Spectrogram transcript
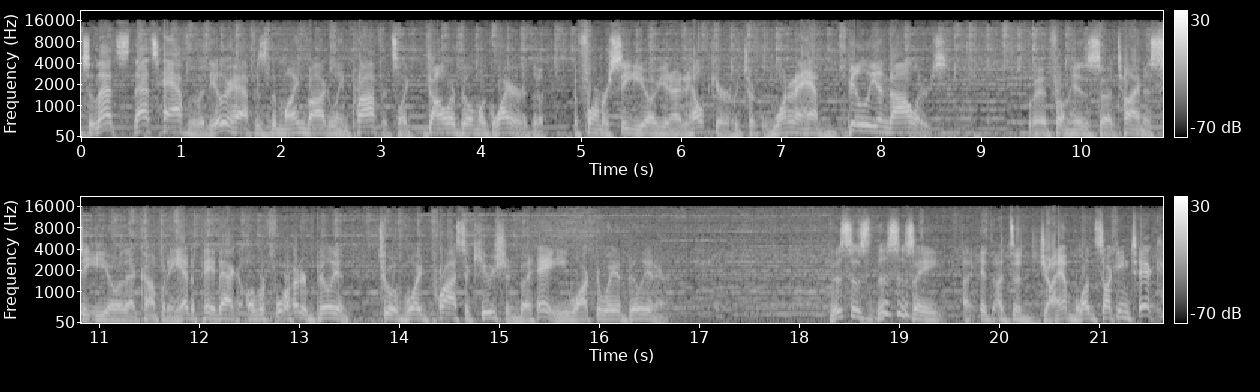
So that's that's half of it. The other half is the mind-boggling profits, like Dollar Bill McGuire, the, the former CEO of United Healthcare, who took one and a half billion dollars from his uh, time as CEO of that company. He had to pay back over 400 billion to avoid prosecution, but hey, he walked away a billionaire. This is this is a, a, a giant blood-sucking tick.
